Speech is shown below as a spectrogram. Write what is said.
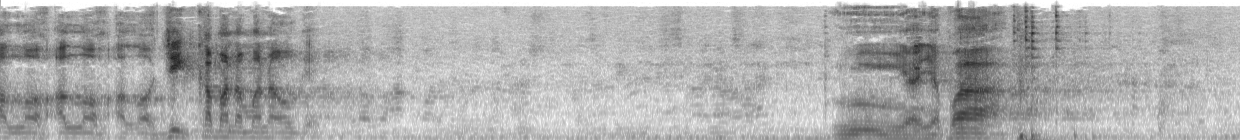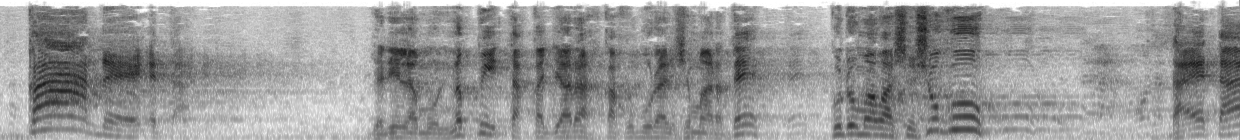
Allah Allah Allah. Jika mana-mana oge iya ya pak. Kade eta. Jadi lamun nepi tak kajarah kakuburan Semar teh kudu mawa susugu. Tak eta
